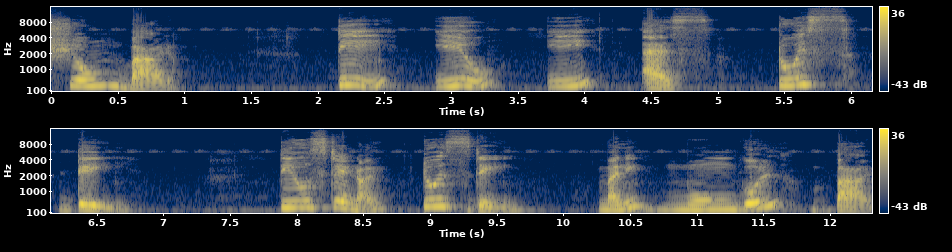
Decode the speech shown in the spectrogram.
সোমবার। T U E S, Tuesday Tuesday নয় টুইসডে মানে মঙ্গলবার।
